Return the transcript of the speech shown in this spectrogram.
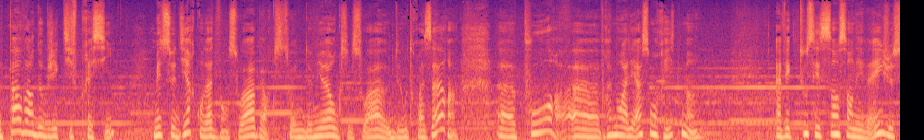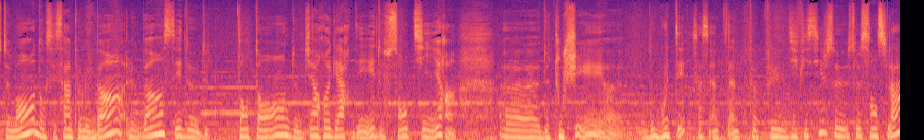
ne pas avoir d'objectif précis, mais de se dire qu'on a devant soi, que ce soit une demi-heure ou que ce soit deux ou trois heures, pour vraiment aller à son rythme, avec tous ses sens en éveil justement. Donc c'est ça un peu le bain. Le bain, c'est de, d'entendre, de bien regarder, de sentir, euh, de toucher, euh, de goûter. Ça c'est un, peu plus difficile ce, sens-là.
